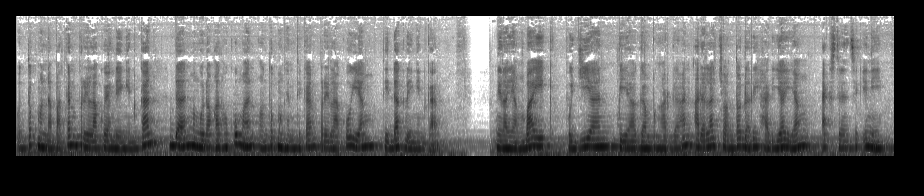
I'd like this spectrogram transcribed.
untuk mendapatkan perilaku yang diinginkan dan menggunakan hukuman untuk menghentikan perilaku yang tidak diinginkan. Nilai yang baik, pujian, piagam penghargaan adalah contoh dari hadiah yang ekstrinsik ini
